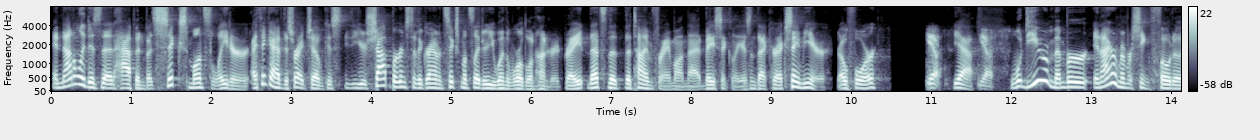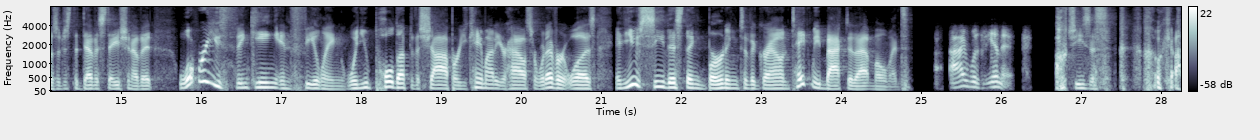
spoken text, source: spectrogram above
And not only does that happen, but six months later, I think I have this right, Chubb, because your shop burns to the ground, and six months later you win the World 100, right? That's the the time frame on that, basically, isn't that correct? Same year, 04? Yeah. Yeah. Yeah. What do you remember? And I remember seeing photos of just the devastation of it. What were you thinking and feeling when you pulled up to the shop or you came out of your house or whatever it was, and you see this thing burning to the ground? Take me back to that moment. I was in it. Oh Jesus! Oh God!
